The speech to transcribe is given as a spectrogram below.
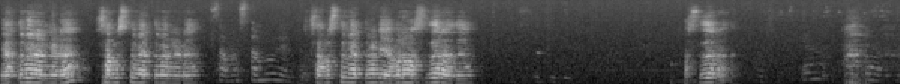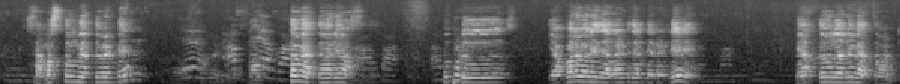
వ్యర్థమని అన్నాడా? సమస్తం వ్యర్థం అన్నాడా? సమస్తం వ్యర్థం అంటే యవ్వనం వస్తుందా రాదా? వస్తుందా రాదా? సమస్తం వ్యర్థం అంటే మొత్తం వ్యర్థం అనే వస్తుంది. ఇప్పుడు యవ్వనం అనేది ఎలాంటిది అంటేనండి వ్యర్థంలోనే వ్యర్థం అంట.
